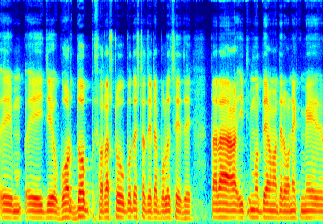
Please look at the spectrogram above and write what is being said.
এই- যে গর্দব স্বরাষ্ট্র উপদেষ্টা যেটা বলেছে যে তারা ইতিমধ্যে আমাদের অনেক মেয়ে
